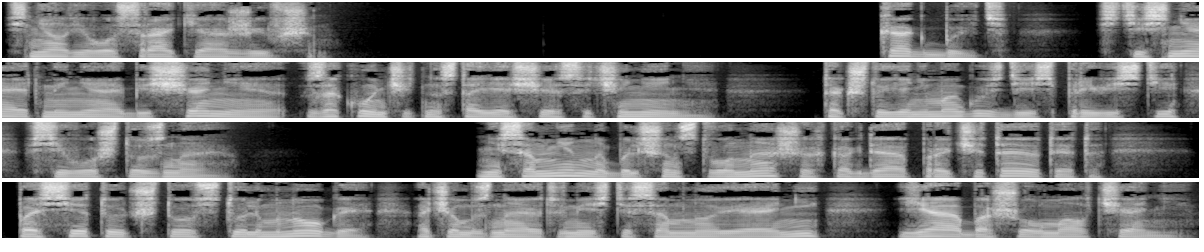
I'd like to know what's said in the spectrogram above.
снял его с раки ожившим. Как быть? Стесняет меня обещание закончить настоящее сочинение, так что я не могу здесь привести всего, что знаю. Несомненно, большинство наших, когда прочитают это, посетуют, что столь многое, о чем знают вместе со мной и они, я обошел молчанием.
